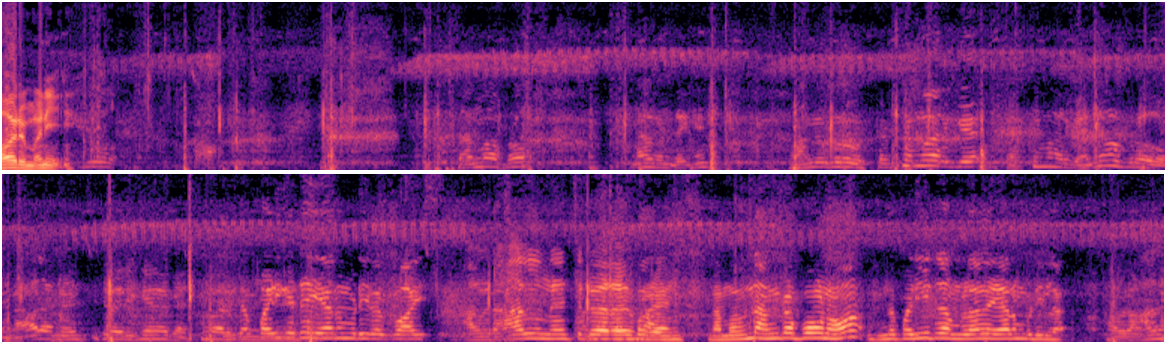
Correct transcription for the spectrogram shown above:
ஆறு மணி. சர்மா ப்ரோ என்ன பண்ணுறீங்க வாங்க ப்ரோ கஷ்டமாக இருக்கு. கஷ்டமாக இருக்கு. என்ன ப்ரோ ஆளை நினச்சிட்டு வரீங்க. கஷ்டமாக இந்த படிக்கட்டே ஏற முடியல பாய்ஸ் அவர் ஆளை நினச்சிட்டு வர நம்ம வந்து அங்கே போனோம். இந்த படிக்கட்டு நம்மளால ஏற முடியல. அவர் ஆளை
